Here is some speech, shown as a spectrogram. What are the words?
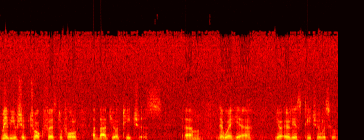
maybe you should talk first of all about your teachers. Um, they were here. Your earliest teacher was who?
